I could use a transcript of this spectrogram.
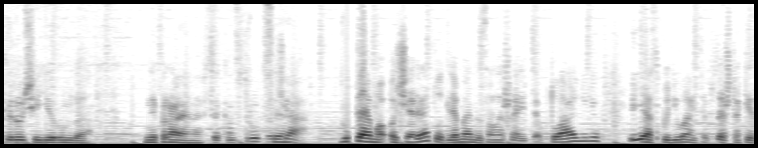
Коротше, єрунда. Неправильна вся конструкція. Тема очерету для мене залишається актуальною, і я сподіваюся все ж таки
